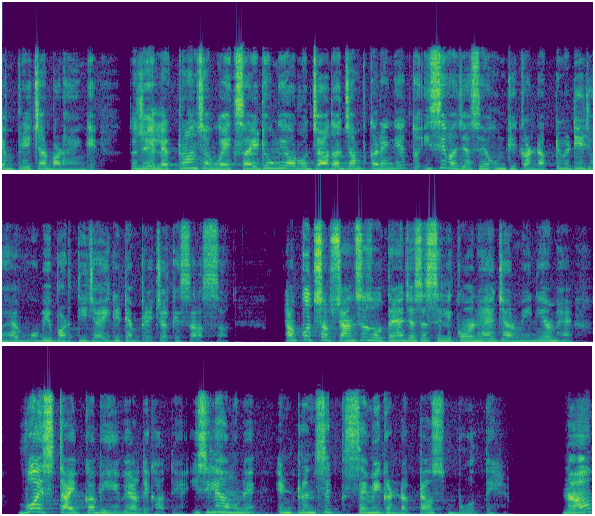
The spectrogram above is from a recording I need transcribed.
टेम्परेचर बढ़ाएँगे तो जो इलेक्ट्रॉन्स हैं वो एक्साइट होंगे और वो ज़्यादा जंप करेंगे तो इसी वजह से उनकी कंडक्टिविटी जो है वो भी बढ़ती जाएगी टेम्परेचर के साथ साथ। अब कुछ सब्सटेंसेस होते हैं जैसे सिलिकॉन है जर्मीनियम है वो इस टाइप का बिहेवियर दिखाते हैं। इसीलिए हम उन्हें इंट्रेंसिक सेमीकंडक्टर्स बोलते हैं। Now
